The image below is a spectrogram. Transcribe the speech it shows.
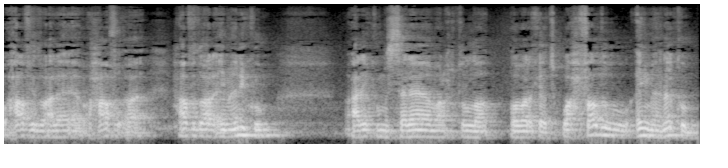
وحافظوا على وحافظوا على إيمانكم. عليكم السلام ورحمة الله وبركاته. واحفظوا أيمانكم.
